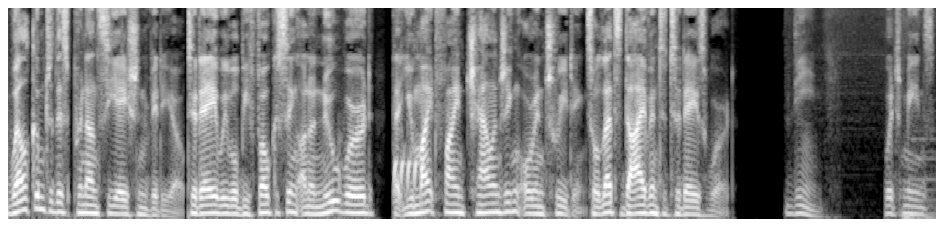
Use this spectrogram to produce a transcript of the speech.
Welcome to this pronunciation video. Today we will be focusing on a new word that you might find challenging or intriguing. So let's dive into today's word, Dink. which means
